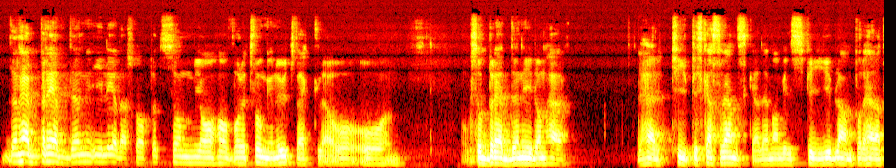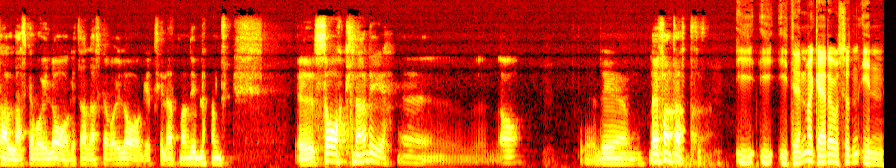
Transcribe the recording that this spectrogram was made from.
den här bredden i ledarskapet som jag har varit tvungen att utveckla och, och också bredden i de här det här typiska svenska där man vill spy ibland på det här att alla ska vara i laget, alla ska vara i laget till att man ibland eh, saknar det. Eh, ja, det, det är fantastiskt. I, i, I Danmark är det ju sådan en,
